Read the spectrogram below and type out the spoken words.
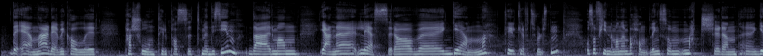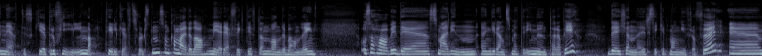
Det ene er det vi kaller persontilpasset medisin, der man gjerne leser av eh, genene til kreftsvulsten, og så finner man en behandling som matcher den eh, genetiske profilen da, til kreftsvulsten, som kan være da mer effektivt enn vanlig behandling. Og så har vi det som er innen en gren som heter immunterapi. Det kjenner sikkert mange fra før. Eh,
